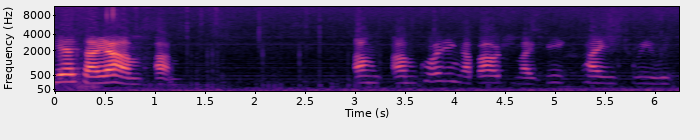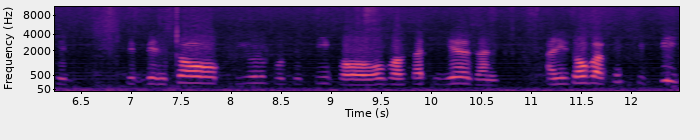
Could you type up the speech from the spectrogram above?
yes, I am. Um, I'm, I'm calling about my big pine tree, which it's been so beautiful to see for over 30 years and and it's over 50 feet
